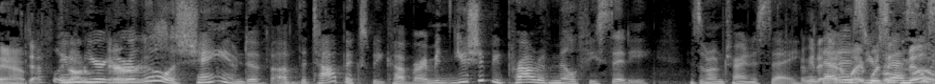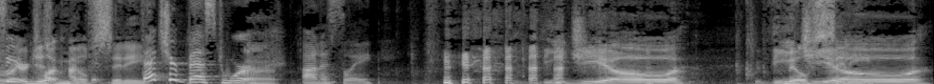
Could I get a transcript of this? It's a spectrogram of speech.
yeah. Definitely I not mean, you're, you're a little ashamed of, of the topics we cover. I mean, you should be proud of Milfy City. Is what I'm trying to say. I mean, that I- your Was it best. Milf- Milfy or just Look, I'm- MILF City? That's your best work, uh, honestly. VGO VGO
